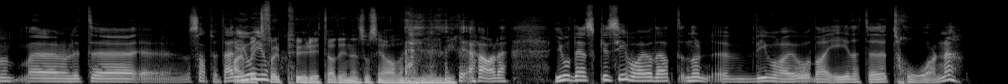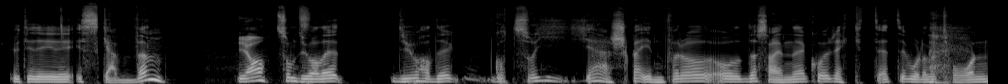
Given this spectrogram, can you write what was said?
uh, litt uh, satt ut der. Har du blitt forpurret av dine sosiale medier? Jeg har det. Jo, det jeg skulle si, var jo det at når, vi var jo da i dette tårnet ute i, i skauen, Ja, som du hadde Du hadde gått så jæskla inn for å, å designe korrekt etter hvordan et tårn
